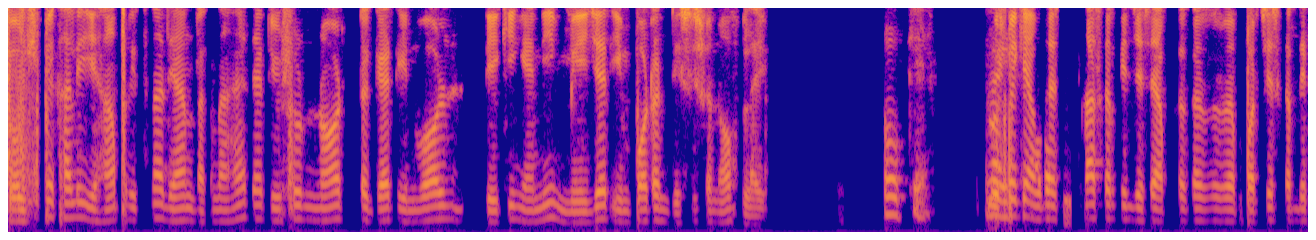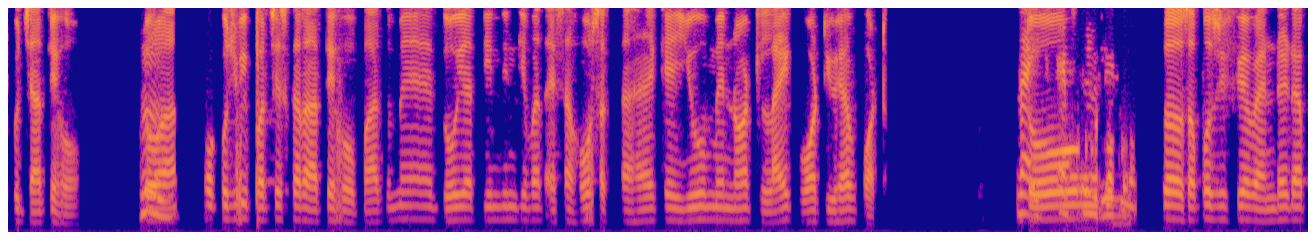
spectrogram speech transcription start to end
तो उसमें खाली यहाँ पर इतना ध्यान रखना है that you should not get involve taking any major important decision of life okay उसमें क्या होता है खास करके जैसे आप अगर परचेस करने कुछ जाते हो तो हम्म। आप कुछ भी परचेस कर आते हो बाद में दो या तीन दिन के बाद ऐसा हो सकता है कि you may not like what you have bought तो So absolutely. So suppose if you have ended up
